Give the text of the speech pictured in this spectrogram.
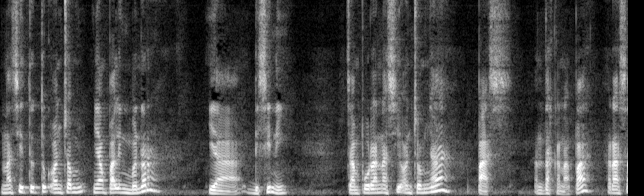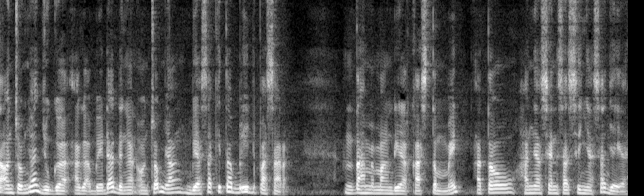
nasi tutuk oncom yang paling bener ya di sini. Campuran nasi oncomnya pas. Entah kenapa, rasa oncomnya juga agak beda dengan oncom yang biasa kita beli di pasar. Entah memang dia custom made atau hanya sensasinya saja ya.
